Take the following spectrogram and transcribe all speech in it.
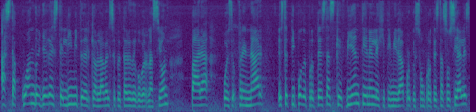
hasta cuándo llega este límite del que hablaba el secretario de Gobernación para pues frenar este tipo de protestas que bien tienen legitimidad porque son protestas sociales,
